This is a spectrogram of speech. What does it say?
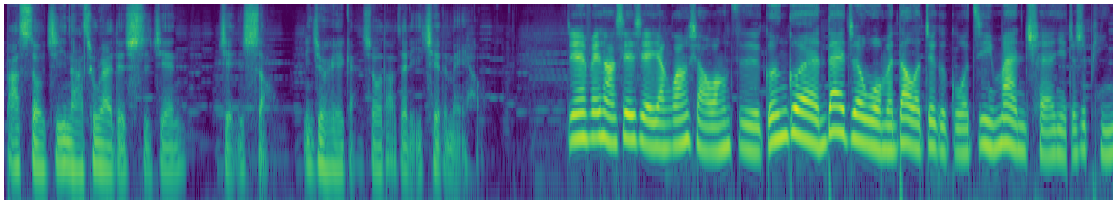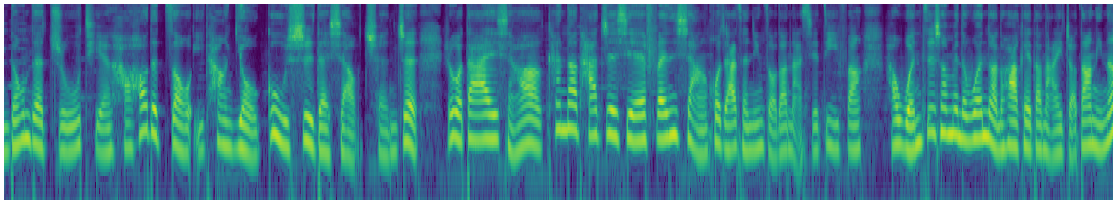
把手机拿出来的时间减少。你就可以感受到这里一切的美好。今天非常谢谢阳光小王子滚滚带着我们到了这个国际慢城，也就是屏东的竹田，好好的走一趟有故事的小城镇。如果大家想要看到他这些分享，或者他曾经走到哪些地方，还有文字上面的温暖的话，可以到哪里找到你呢？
